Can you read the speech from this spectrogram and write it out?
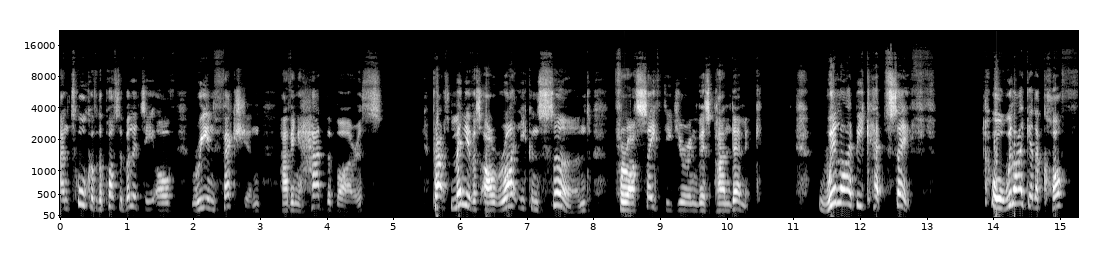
and talk of the possibility of reinfection having had the virus Perhaps many of us are rightly concerned for our safety during this pandemic. Will I be kept safe? Or will I get a cough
